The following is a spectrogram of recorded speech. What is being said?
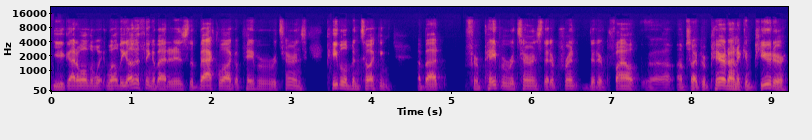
you got all the way. Well, the other thing about it is the backlog of paper returns. People have been talking about for paper returns that are print that are filed. Uh, I'm sorry, prepared on a computer.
